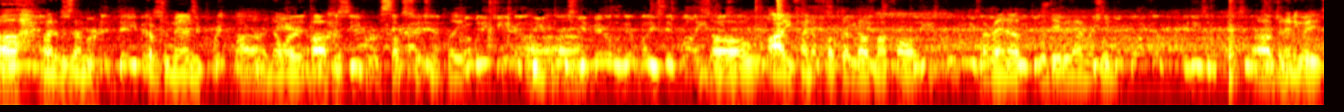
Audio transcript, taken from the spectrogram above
Uh, might have been cover two man. Uh, don't worry. Uh, stop switching play. Uh, so I kind of fucked up. That was my fault. I ran up with David Amerson. Uh, but anyways,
